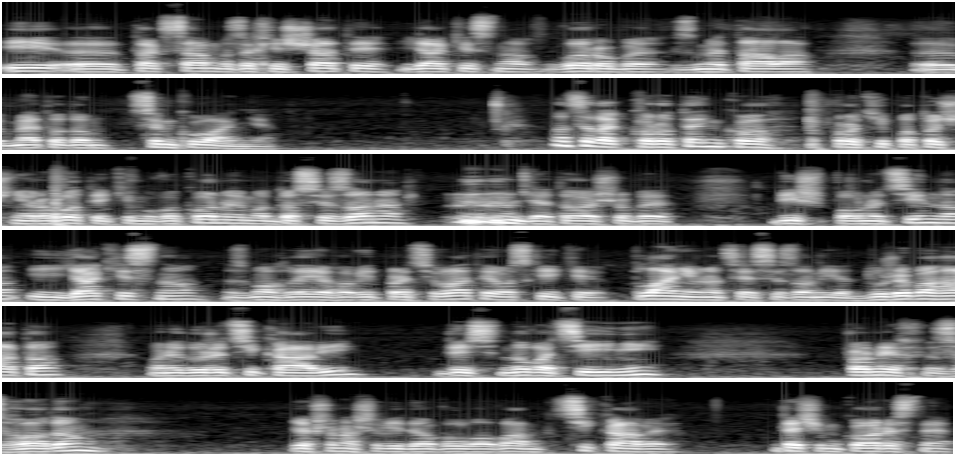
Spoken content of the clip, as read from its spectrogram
і е, так само захищати якісно вироби з метала методом цинкування. Ну, це так коротенько про ті поточні роботи, які ми виконуємо до сезону, для того, щоб більш повноцінно і якісно змогли його відпрацювати, оскільки планів на цей сезон є дуже багато, вони дуже цікаві, десь новаційні. Про них згодом. Якщо наше відео було вам цікаве, дечим корисне,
